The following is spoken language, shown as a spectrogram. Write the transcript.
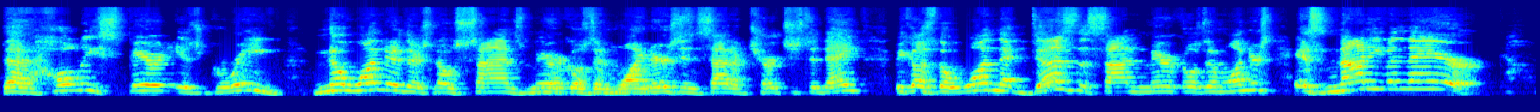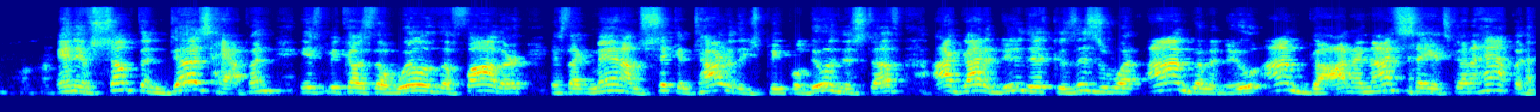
The Holy Spirit is grieved. No wonder there's no signs, miracles, and wonders inside of churches today because the one that does the signs, miracles, and wonders is not even there. And if something does happen, it's because the will of the Father is like, man, I'm sick and tired of these people doing this stuff. I got to do this because this is what I'm going to do. I'm God, and I say it's going to happen.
